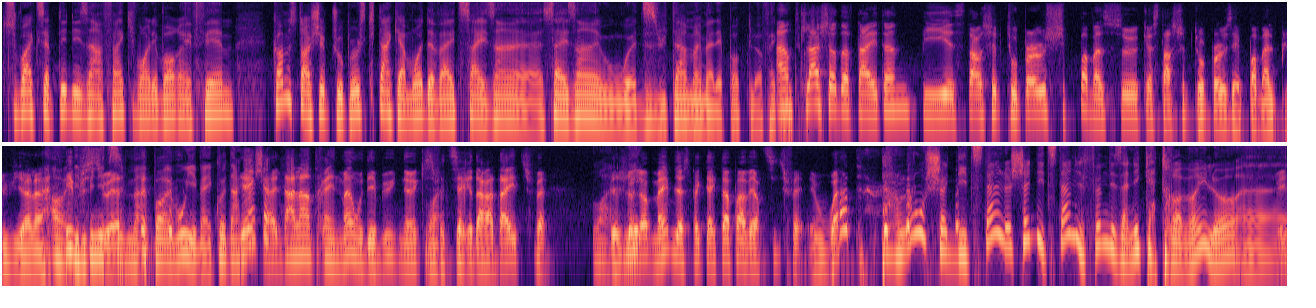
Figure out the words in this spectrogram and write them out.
tu vas accepter des enfants qui vont aller voir un film comme Starship Troopers, qui, tant qu'à moi, devait être 16 ans, 16 euh, ans ou 18 ans même à l'époque. Entre Clash of the Titan et Starship Troopers, je suis pas mal sûr que Starship Troopers est pas mal plus violent. Ah, définitivement. pas, oui, ben écoute, dans, dans l'entraînement, au début, il y en a un qui se fait tirer dans la tête, tu fais Déjà là, même le spectateur pas averti, tu fais What? Parlons Choc des Titans. Le Choc des Titans, le film des années 80, là, euh,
